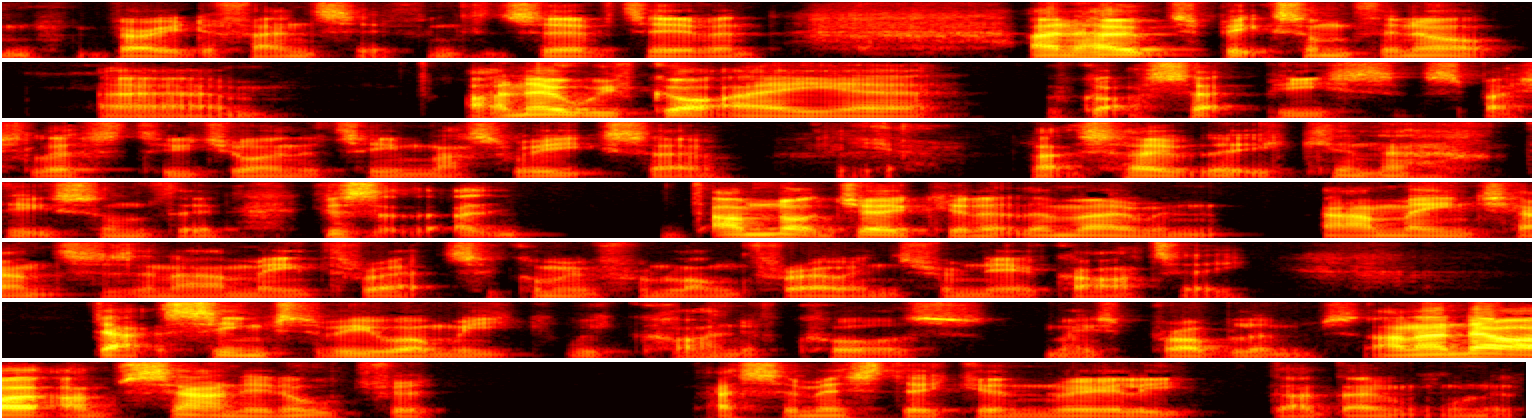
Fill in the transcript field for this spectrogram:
very defensive and conservative, and and hope to pick something up. Um, I know we've got a uh, we've got a set piece specialist who joined the team last week, so Yeah. let's hope that he can uh, do something. Because I'm not joking. At the moment, our main chances and our main threats are coming from long throw-ins from Niakhaté. That seems to be when we we kind of cause most problems. And I know I, I'm sounding ultra pessimistic and really I don't want to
